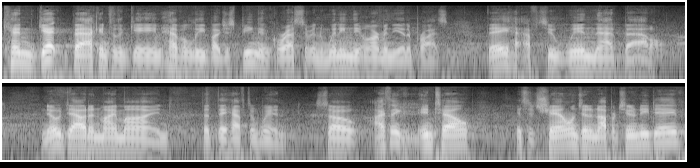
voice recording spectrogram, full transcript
can get back into the game heavily by just being aggressive and winning the arm in the enterprise. They have to win that battle. No doubt in my mind that they have to win. So I think Intel, it's a challenge and an opportunity, Dave,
